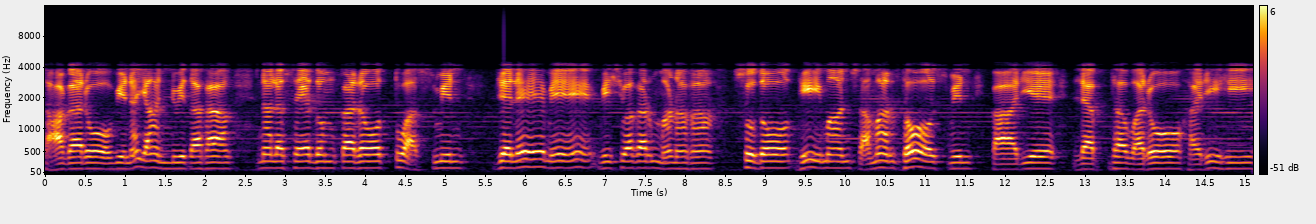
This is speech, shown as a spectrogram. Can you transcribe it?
सागरो विनयान्वितः। नलसेतुं करोत्वस्मिन् जले मे विश्वकर्मणः सुतो धीमान् समर्थोऽस्मिन् कार्ये लब्धवरो हरिः।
